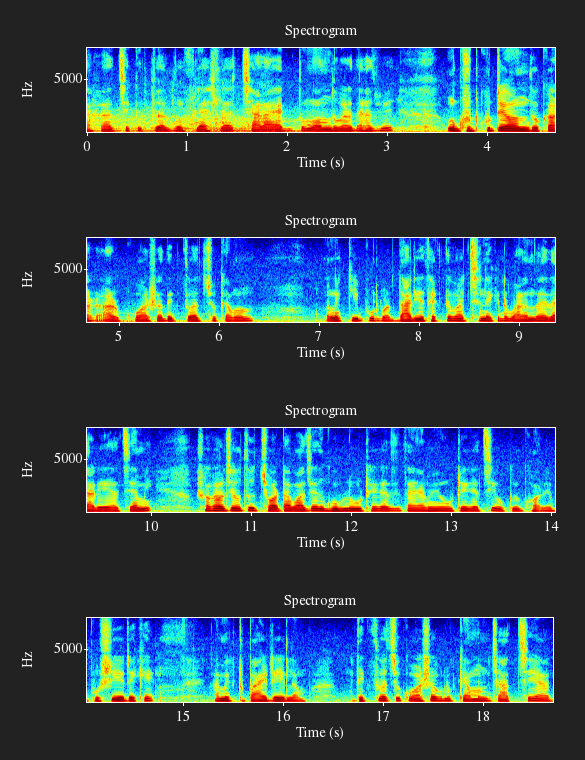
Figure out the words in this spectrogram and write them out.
দেখা যাচ্ছে, কিন্তু একদম ফ্ল্যাশ লাইট ছাড়া একদম অন্ধকার দেখা যাবে ঘুটঘুটে অন্ধকার। আর কুয়াশা দেখতে পাচ্ছ কেমন। মানে কী বলব দাঁড়িয়ে থাকতে পারছি না, এখানে বারান্দায় দাঁড়িয়ে আছি আমি। সকাল যেহেতু ছটা বাজে গুবলু উঠে গেছে, তাই আমিও উঠে গেছি, ওকে ঘরে বসিয়ে রেখে আমি একটু বাইরে এলাম। দেখতে পাচ্ছ কুয়াশাগুলো কেমন যাচ্ছে, আর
